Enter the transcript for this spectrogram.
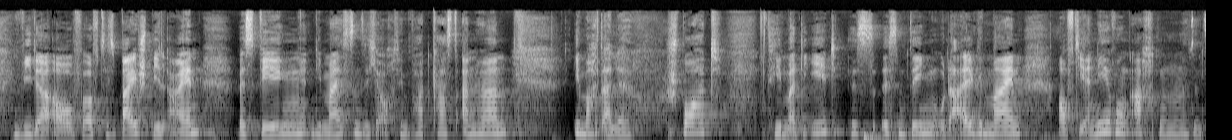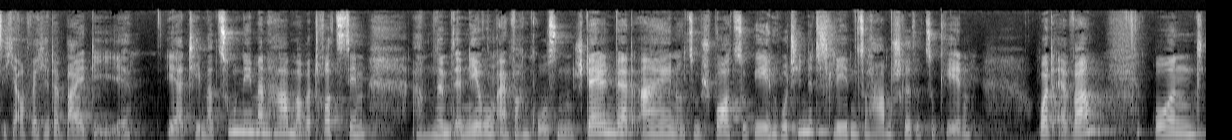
wieder auf, auf das Beispiel ein, weswegen die meisten sich auch den Podcast anhören. Ihr macht alle Sport, Thema Diät ist, ist ein Ding oder allgemein auf die Ernährung achten. Sind sicher auch welche dabei, die eher Thema Zunehmen haben, aber trotzdem ähm, nimmt Ernährung einfach einen großen Stellenwert ein und zum Sport zu gehen, routiniertes Leben zu haben, Schritte zu gehen, whatever. Und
